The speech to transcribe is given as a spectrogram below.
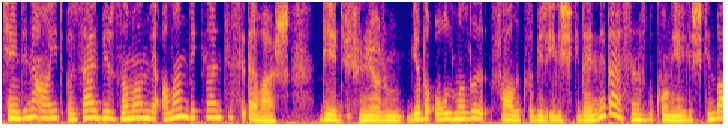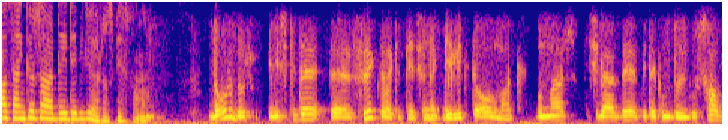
kendine ait özel bir zaman ve alan beklentisi de var diye düşünüyorum ya da olmalı sağlıklı bir ilişkide. Ne dersiniz bu konuya ilişkin? Bazen göz ardı edebiliyoruz biz bunu. Doğrudur. İlişkide e, sürekli vakit geçirmek, birlikte olmak bunlar kişilerde bir takım duygusal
